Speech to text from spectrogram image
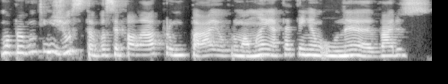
uma pergunta injusta você falar para um pai ou para uma mãe, até tem o, né, vários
